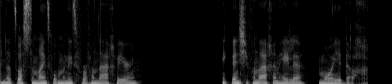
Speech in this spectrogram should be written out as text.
En dat was de Mindful Minuut voor vandaag weer. Ik wens je vandaag een hele mooie dag.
